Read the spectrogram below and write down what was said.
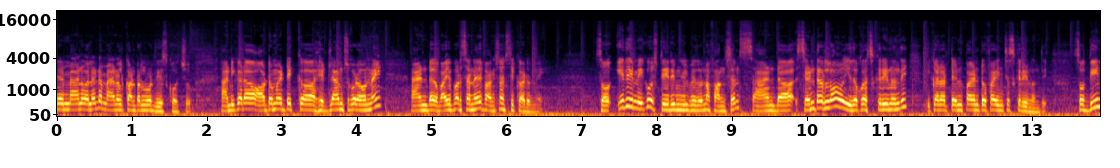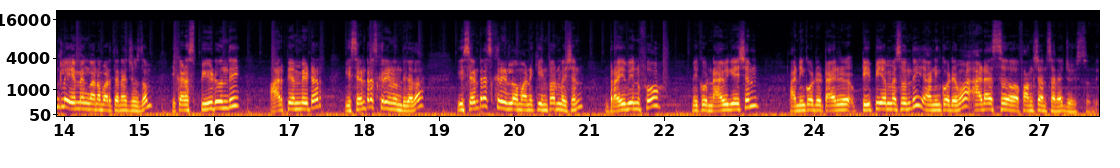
మీరు మాన్యువల్ అంటే మాన్యువల్ కంట్రోల్ కూడా తీసుకోవచ్చు. అండ్ ఇక్కడ ఆటోమేటిక్ హెడ్ ల్యాంప్స్ కూడా ఉన్నాయి. అండ్ వైపర్స్ uh, అనేవి ఫంక్షన్స్ ఇక్కడ ఉన్నాయి. సో ఇది మీకు స్టీరింగ్ వీల్ మీద ఉన్న ఫంక్షన్స్ అండ్ సెంటర్లో ఇది ఒక స్క్రీన్ ఉంది. ఇక్కడ ten point two five inch screen ఉంది. సో దీంట్లో ఏమేమి కనబడతాయో చూద్దాం. ఇక్కడ స్పీడ్ ఉంది ఆర్పిఎం మీటర్ ఈ సెంటర్ స్క్రీన్ ఉంది కదా. ఈ సెంటర్ స్క్రీన్లో మనకి ఇన్ఫర్మేషన్ డ్రైవ్ ఇన్ఫో మీకు నావిగేషన్ అండ్ ఇంకోటి టైర్ టీపీఎంఎస్ ఉంది అండ్ ఇంకోటి ఏమో అడాస్ ఫంక్షన్స్ అనేది చూపిస్తుంది.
